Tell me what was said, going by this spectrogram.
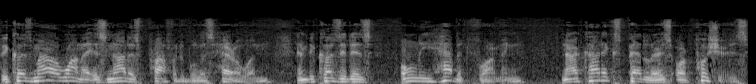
Because marijuana is not as profitable as heroin, and because it is only habit forming, narcotics peddlers or pushers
